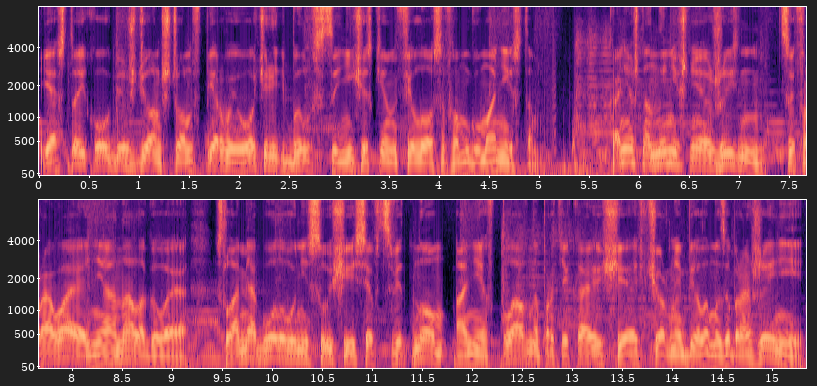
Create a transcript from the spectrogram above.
я стойко убежден, что он в первую очередь был сценическим философом-гуманистом. Конечно, нынешняя жизнь цифровая, не аналоговая, сломя голову несущаяся в цветном, а не в плавно протекающее в черно-белом изображении,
